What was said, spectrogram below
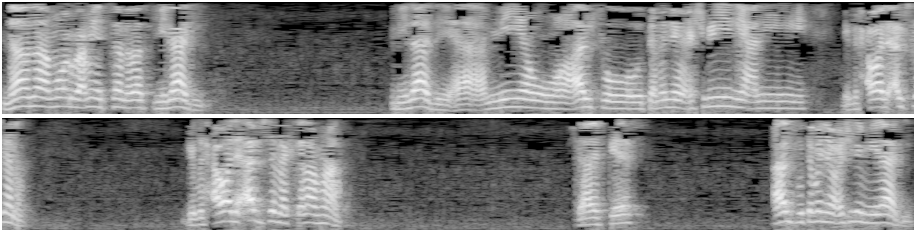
لا لا مو 400 سنة بس ميلادي. ميلادي 100 و 1028 يعني قبل حوالي 1000 سنة. قبل حوالي 1000 سنة الكلام هذا. شايف كيف؟ 1028 ميلادي.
